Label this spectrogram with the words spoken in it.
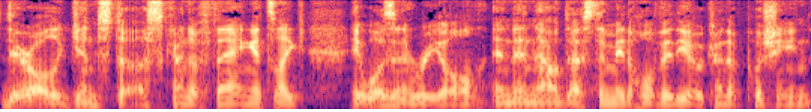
they're all against us kind of thing. It's like it wasn't real. And then now destin made a whole video kind of pushing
